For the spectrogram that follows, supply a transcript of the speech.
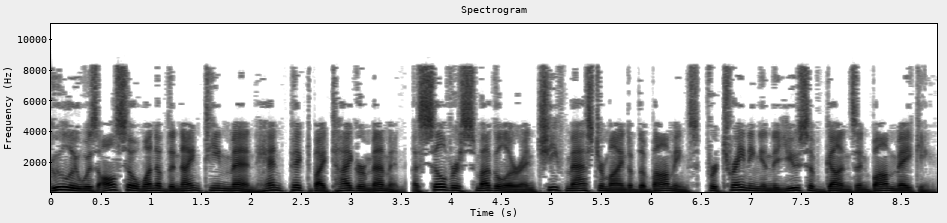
Gulu was also one of the 19 men handpicked by Tiger Memon, a silver smuggler and chief mastermind of the bombings, for training in the use of guns and bomb making.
